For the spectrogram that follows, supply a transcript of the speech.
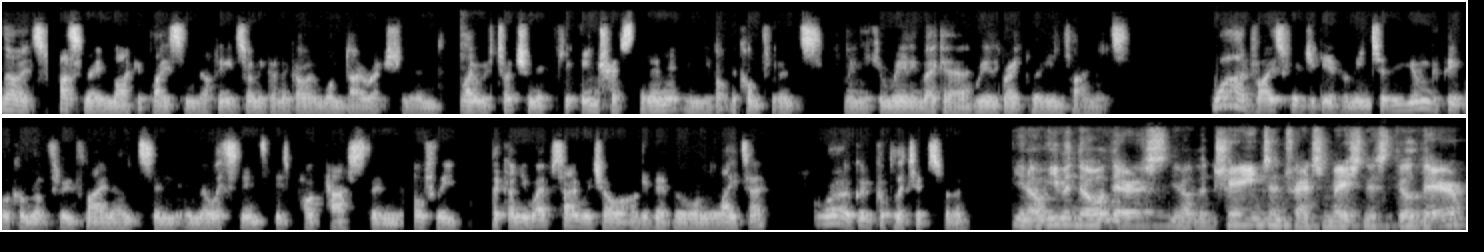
No, it's fascinating marketplace, and I think it's only going to go in one direction. And like we've touched on, if you're interested in it and you've got the confidence, I mean, you can really make a really great career in finance. What advice would you give? I mean, to the younger people coming up through finance and, and they're listening to this podcast and hopefully click on your website, which I'll, I'll give everyone later. What are a good couple of tips for them? You know, even though there's, you know, the change and transformation is still there,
